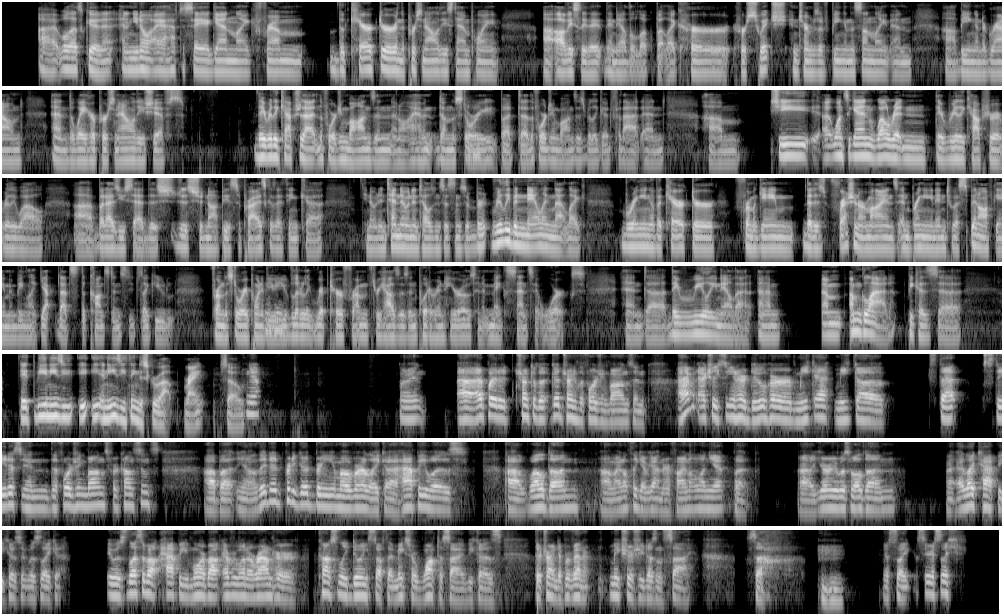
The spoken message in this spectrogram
uh, well, that's good, and, and you know, I have to say again, like from the character and the personality standpoint, uh, obviously they they nailed the look, but like her her switch in terms of being in the sunlight and uh, being underground, and the way her personality shifts they really capture that in the forging bonds and, and all. i haven't done the story mm-hmm. but uh, the forging bonds is really good for that and um, she uh, once again well written they really capture it really well uh, but as you said this this should not be a surprise because i think uh, you know nintendo and intelligent systems have really been nailing that like bringing of a character from a game that is fresh in our minds and bringing it into a spin-off game and being like yep that's the Constance it's like you from the story point of view, mm-hmm. you've literally ripped her from Three Houses and put her in Heroes, and it makes sense. It works, and uh, they really nail that. And I'm, I'm, I'm glad because uh, it'd be an easy, an easy thing to screw up, right? So yeah. I mean, uh, I played a chunk of the good chunk of the Forging Bonds, and I haven't actually seen her do her Mika Mika stat status in the Forging Bonds for Constance. Uh, but you know they did pretty good bringing him over. Like uh, Hapi was uh, well done. Um, I don't think I've gotten her final one yet, but uh, Yuri was well done. I, I liked Hapi because it was like a, it was less about Hapi, more about everyone around her constantly doing stuff that makes her want to sigh because they're trying to prevent her, make sure she doesn't sigh. So mm-hmm. it's like seriously.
